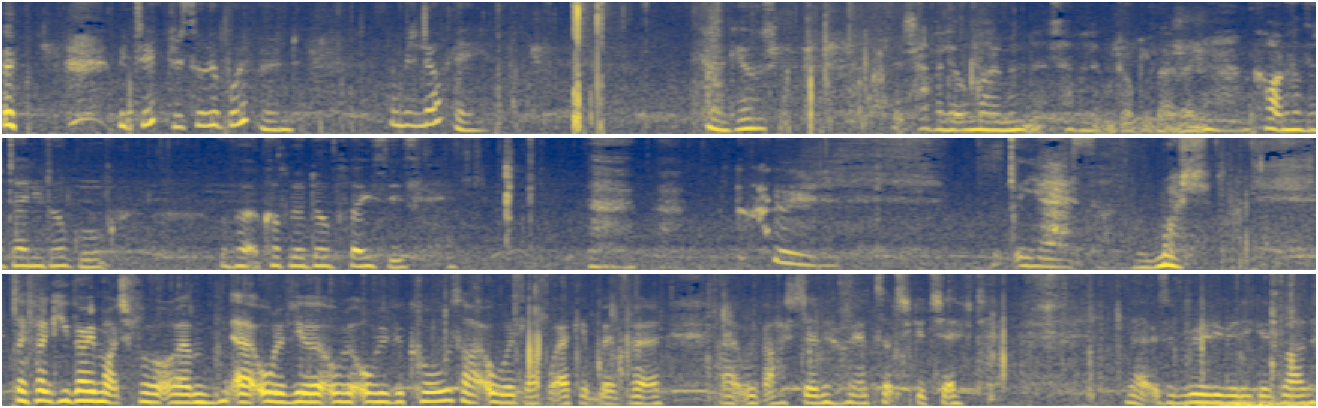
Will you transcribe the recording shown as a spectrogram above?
we did, we saw your boyfriend. It was lovely. Come on, girls. Let's have a little moment. Let's have a little doggy moment. Can't have the daily dog walk. I've got a couple of dog faces. yes, mush. So thank you very much for um, uh, all of your all, all, of your calls. I always love working with uh, uh, with Ashton. We had such a good shift. It was a really really good one.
